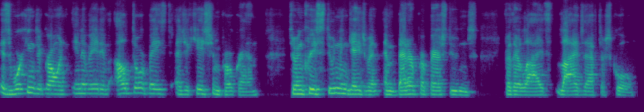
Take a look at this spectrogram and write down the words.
is working to grow an innovative outdoor-based education program to increase student engagement and better prepare students for their lives lives after school.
